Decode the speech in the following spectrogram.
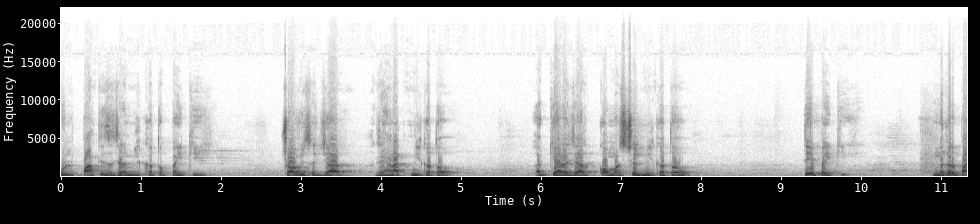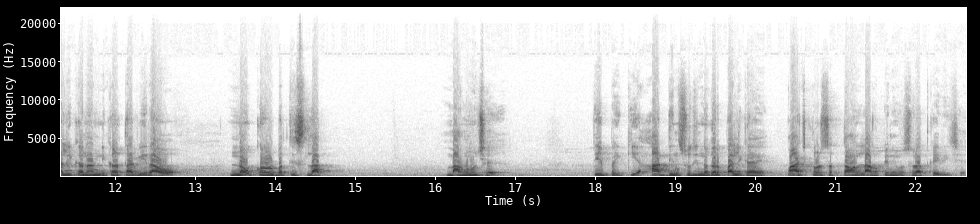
કુલ પાંત્રીસ હજાર મિલકતો પૈકી ચોવીસ હજાર રહેણાંક મિલકતો, અગિયાર હજાર કોમર્શિયલ મિલકતો. તે પૈકી નગરપાલિકાના નીકળતા વેરાઓ નવ કરોડ બત્રીસ લાખ માગણું છે. તે પૈકી આજ દિન સુધી નગરપાલિકાએ પાંચ કરોડ સત્તાવન લાખ રૂપિયાની વસૂલાત કરી છે.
